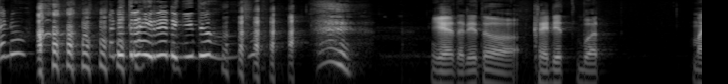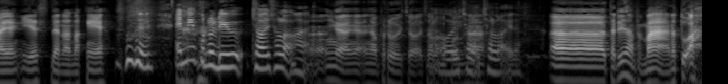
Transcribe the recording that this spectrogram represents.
Aduh. Aduh terakhirnya ada gitu. Iya, tadi itu kredit buat Mayang Ies dan anaknya ya. Ini perlu dicolok-colok nggak? Eh, Enggak, enggak, enggak perlu colok-colok. Oh. Nah, colok-colok itu. eh, tadi sampai mana tuh ah?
